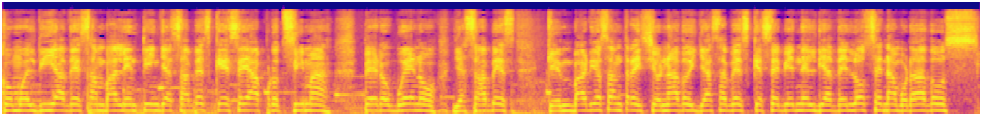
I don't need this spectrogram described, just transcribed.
como el día de San Valentín, ya sabes que se aproxima, pero bueno, ya sabes que en varios han traicionado y ya sabes que se viene el día de los enamorados.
